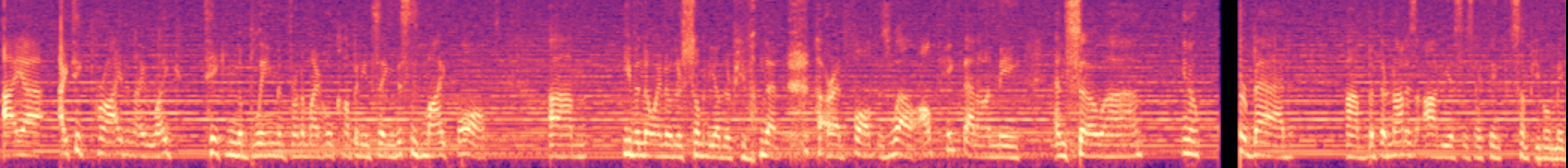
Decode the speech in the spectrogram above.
I, uh, I take pride and I like taking the blame in front of my whole company and saying, this is my fault. Um, even though I know there's so many other people that are at fault as well. I'll take that on me. And so, uh, you know, they're bad, uh, but they're not as obvious as I think some people make.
